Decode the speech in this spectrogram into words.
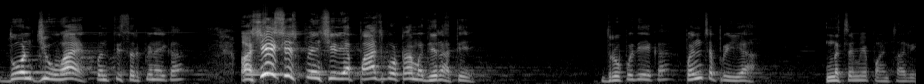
दोन जिव्हा आहेत पण ती सरपी नाही का? अशी शिस्पेन्शिल या पाच बोटामध्ये राहते. द्रौपदी आहे का? पंचप्रिया नचमे पांचाली.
